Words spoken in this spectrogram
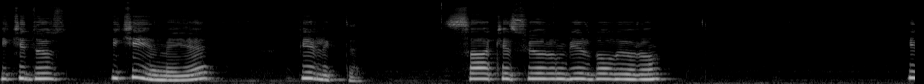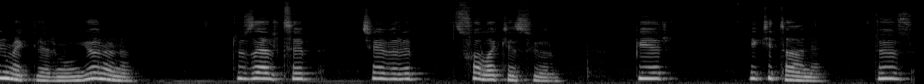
2 düz 2 ilmeği birlikte sağ kesiyorum bir doluyorum ilmeklerimin yönünü düzeltip çevirip sola kesiyorum. Bir, iki tane düz,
